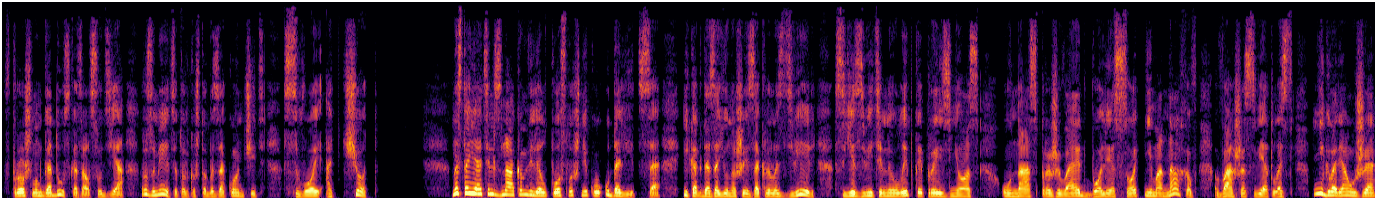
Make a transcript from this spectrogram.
в прошлом году, сказал судья, разумеется, только чтобы закончить свой отчет. Настоятель знаком велел послушнику удалиться, и когда за юношей закрылась дверь, с язвительной улыбкой произнес «У нас проживает более сотни монахов, ваша светлость, не говоря уже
